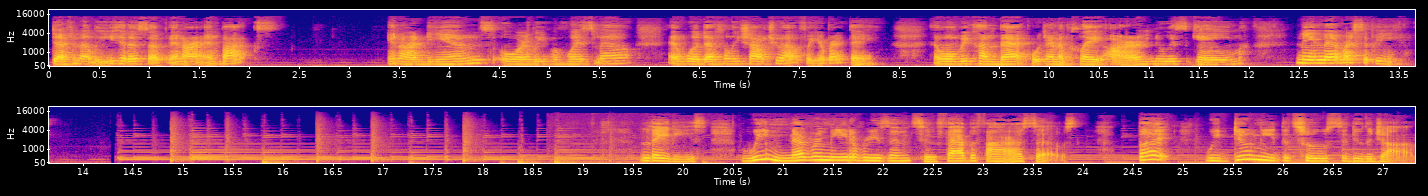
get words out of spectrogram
definitely hit us up in our inbox, in our DMs, or leave a voicemail, and we'll definitely shout you out for your birthday. And when we come back, we're going to play our newest game, Name That Recipe. Ladies, we never need a reason to fabify ourselves, but we do need the tools to do the job.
